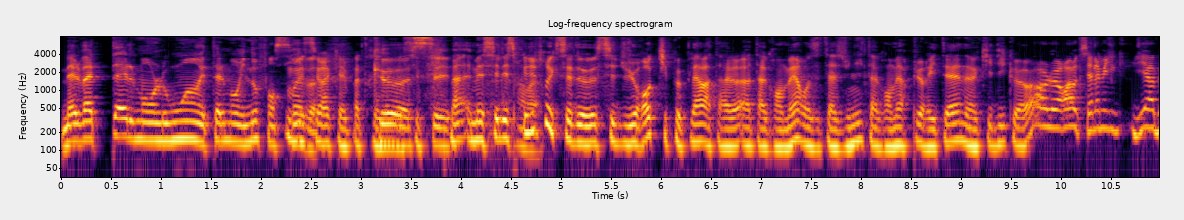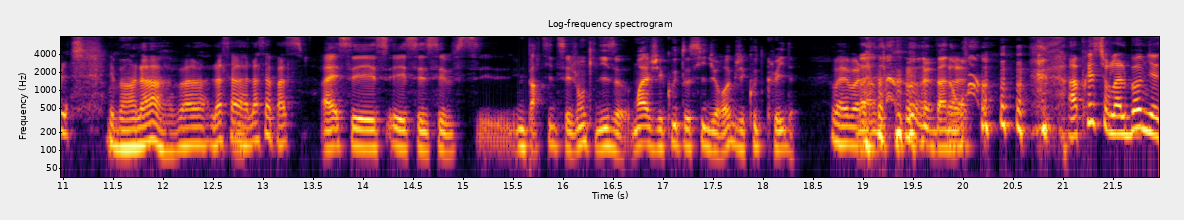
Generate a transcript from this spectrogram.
mais elle va être tellement loin et tellement inoffensive Ouais, c'est vrai qu'elle est pas très que c'est Bah, mais c'est l'esprit Ah ouais. du truc, c'est de, c'est du rock qui peut plaire à ta, à ta grand-mère aux États-Unis, ta grand-mère puritaine euh, qui dit que oh le rock c'est la musique du diable. Et ben là, voilà, là ça, là ça passe. ouais, c'est c'est c'est une partie de ces gens qui disent moi j'écoute aussi du rock, j'écoute Creed. Ouais, voilà. Bah, bah non. Après sur l'album, il y a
